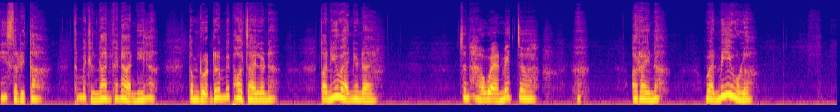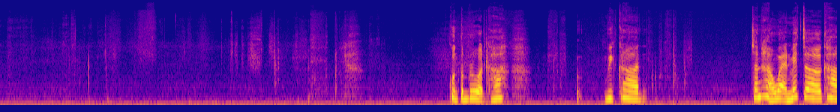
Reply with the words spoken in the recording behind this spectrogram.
นี่สริตาทำไมถึงนานขนาดนี้ล่ะ ตำรวจเริ่มไม่พอใจแล้วนะ ตอนนี้แหวนอยู่ไหน ฉันหาแหวนไม่เจอ อะไรนะ แหวนไม่อยู่เหรอ คุณตำรวจคะ วิครานฉันหาแหวนไม่เจอค่ะ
